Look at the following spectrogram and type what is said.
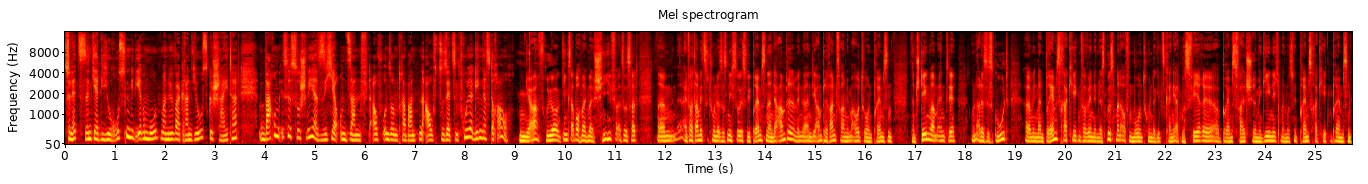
Zuletzt sind ja die Russen mit ihrem Mondmanöver grandios gescheitert. Warum ist es so schwer, sicher und sanft auf unserem Trabanten aufzusetzen? Früher ging das doch auch. Ja, früher ging es aber auch manchmal schief. Also es hat ähm, einfach damit zu tun, dass es nicht so ist wie Bremsen an der Ampel. Wenn wir an die Ampel ranfahren mit dem Auto und bremsen, dann stehen wir am Ende und alles ist gut. Äh, wenn man Bremsraketen verwendet, das muss man auf dem Mond tun, da gibt es keine Atmosphäre, äh, Bremsfallschirme gehen nicht, man muss mit Bremsraketen bremsen.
